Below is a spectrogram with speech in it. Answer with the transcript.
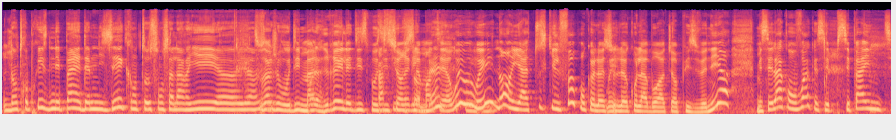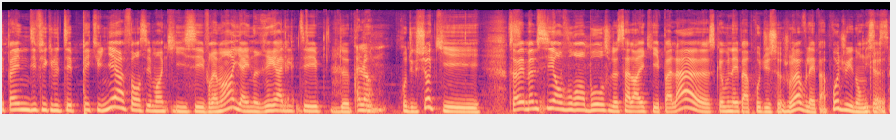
L'entreprise n'est pas indemnisée quand son salarié. euh, C'est pour ça que je vous dis, malgré les dispositions me réglementaires, oui, oui, oui, non, il y a tout ce qu'il faut pour que le, Oui. le collaborateur puisse venir. Mais c'est là qu'on voit que c'est c'est pas une c'est pas une difficulté pécuniaire forcément qui c'est vraiment il y a une réalité de Alors- production qui est. Vous savez, même si on vous rembourse le salarié qui est pas là, euh, ce que vous n'avez pas produit ce jour-là, vous l'avez pas produit. Donc euh, c'est-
